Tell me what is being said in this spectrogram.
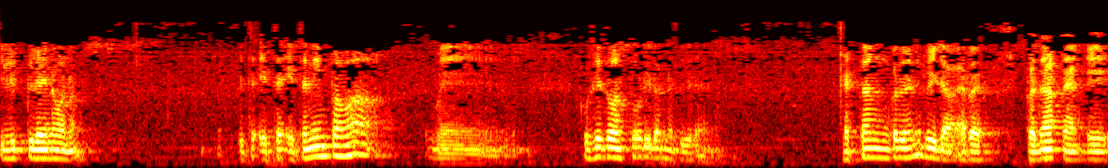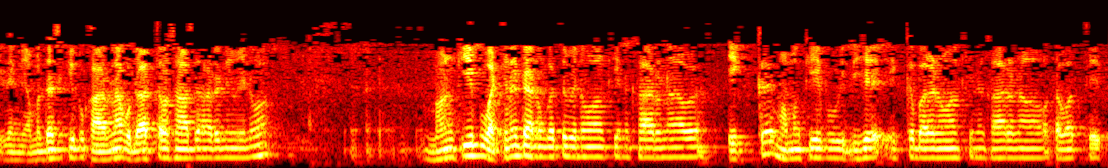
ඉලිප්පිලා එනවනම් එතනින් පවා මේ කුසිත වස්තුවට ඉඩක් නැති වෙලා යනවා. නැත්තම් මොකද වෙන්නේ පීඩා අර ප්‍රධාන ඒ දැන් යමදස කියපු කාරණා ගොඩාක් තව සාධාරණ වෙනවා. මං කියපු වචනට අනුගත වෙනවා කියන කාරණාව එක්ක මම කියපු විදිහ එක්ක බලනවා කියන කාරණාව තවත් ඒක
